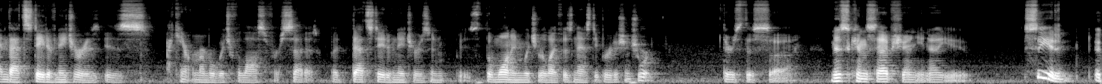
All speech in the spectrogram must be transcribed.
and that state of nature is is I can't remember which philosopher said it, but that state of nature is in, is the one in which your life is nasty, brutish, and short. There's this uh, misconception, you know, you see it a, a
